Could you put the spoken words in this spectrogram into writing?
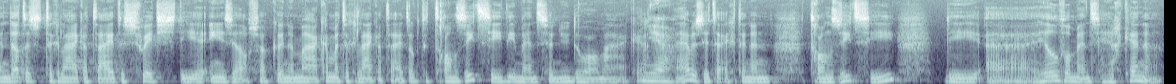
En dat is tegelijkertijd de switch die je in jezelf zou kunnen maken, maar tegelijkertijd ook de transitie die mensen nu doormaken. Ja. we zitten echt in een transitie die uh, heel veel mensen herkennen.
